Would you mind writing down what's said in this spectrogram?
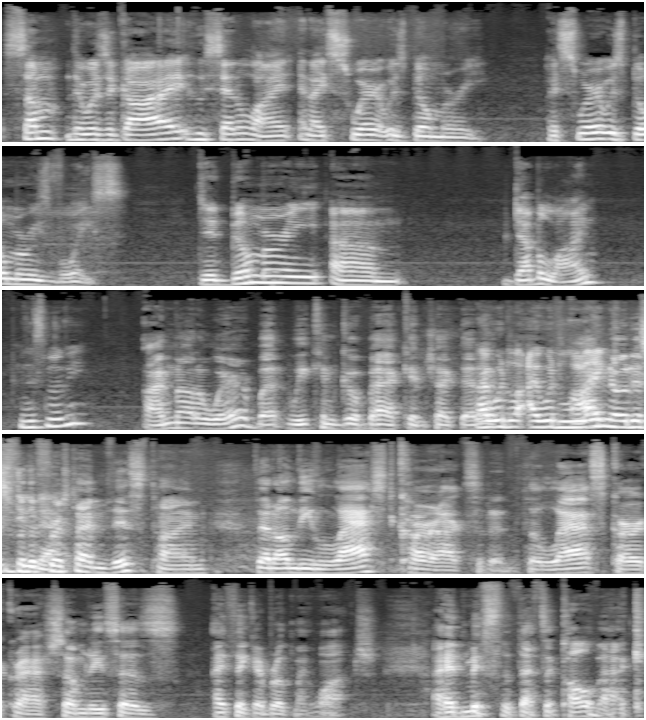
some there was a guy who said a line, and I swear it was Bill Murray. I swear it was Bill Murray's voice. Did Bill Murray um, dub a line in this movie? I'm not aware, but we can go back and check that I out. would, li- I would like. I noticed to for do the that. first time this time that on the last car accident, the last car crash, somebody says, "I think I broke my watch." I had missed that that's a callback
